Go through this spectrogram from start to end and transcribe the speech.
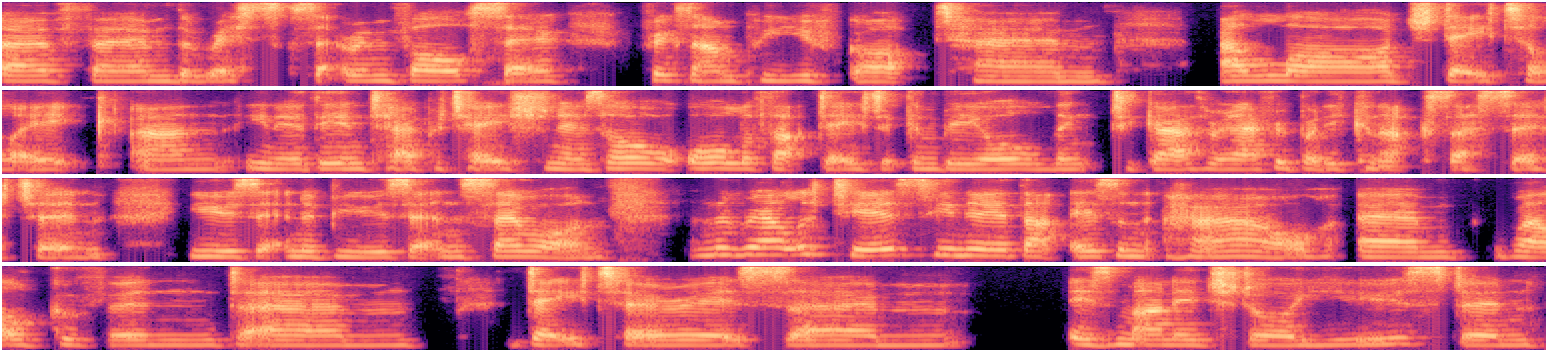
of um, the risks that are involved. So for example you've got um, a large data lake. And you know the interpretation is oh all of that data can be all linked together and everybody can access it and use it and abuse it and so on. And the reality is you know that isn't how um, well governed um, data is um, is managed or used. And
